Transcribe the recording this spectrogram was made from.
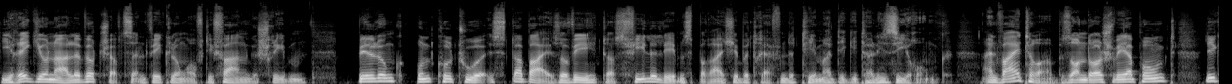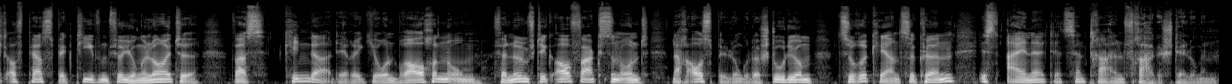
die regionale Wirtschaftsentwicklung auf die Fahnen geschrieben. Bildung und Kultur ist dabei, sowie das viele Lebensbereiche betreffende Thema Digitalisierung. Ein weiterer besonderer Schwerpunkt liegt auf Perspektiven für junge Leute, was Kinder der Region brauchen, um vernünftig aufwachsen und nach Ausbildung oder Studium zurückkehren zu können, ist eine der zentralen Fragestellungen.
